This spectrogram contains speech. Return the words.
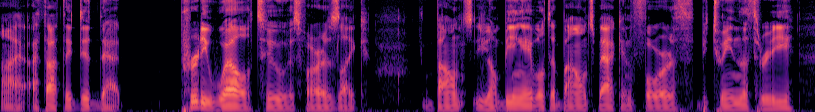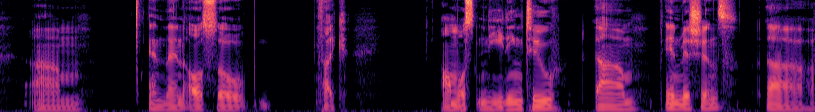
I, I thought they did that pretty well too, as far as like bounce. You know, being able to bounce back and forth between the three, um, and then also like almost needing to um, in missions. Uh,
